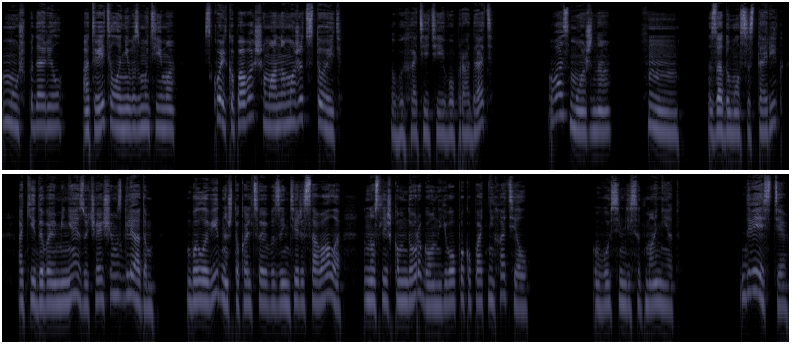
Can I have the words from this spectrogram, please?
«Муж подарил», — ответила невозмутимо. «Сколько, по-вашему, оно может стоить?» «Вы хотите его продать?» «Возможно». «Хм...» — задумался старик, окидывая меня изучающим взглядом. Было видно, что кольцо его заинтересовало, но слишком дорого он его покупать не хотел. «Восемьдесят монет». «Двести»,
